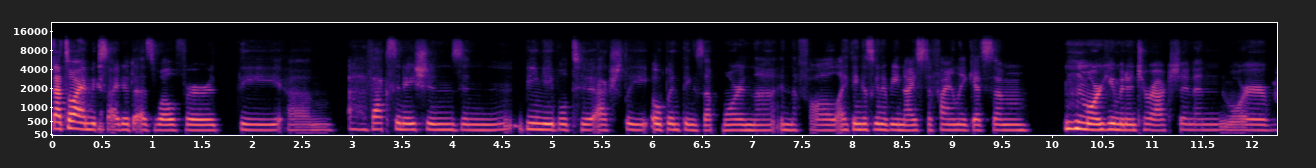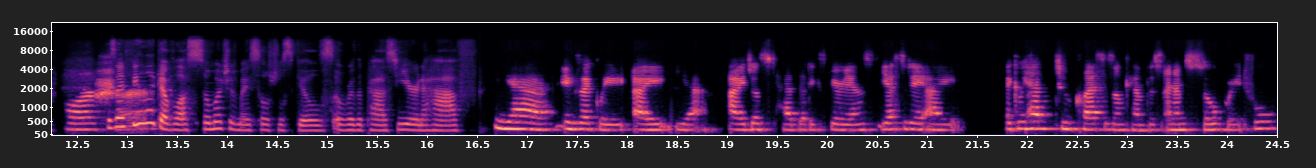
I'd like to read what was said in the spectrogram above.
That's why I'm excited as well for the um, uh, vaccinations and being able to actually open things up more in the in the fall. I think it's going to be nice to finally get some more human interaction and more because I feel like I've lost so much of my social skills over the past year and a half. yeah, exactly. I yeah, I just had that experience yesterday. I like we had two classes on campus, and I'm so grateful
